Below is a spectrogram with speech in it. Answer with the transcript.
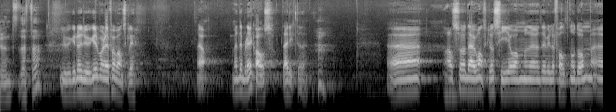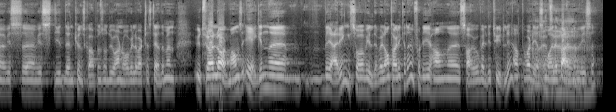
rundt dette. Luger og Ruger, var det for vanskelig? Ja. Men det ble kaos. Det er riktig, det. Uh, altså, det er jo vanskelig å si om det ville falt noe dom eh, hvis, hvis de, den kunnskapen som du har nå, ville vært til stede. Men ut fra lagmannens egen eh, begjæring så ville det vel antagelig ikke det. fordi han eh, sa jo veldig tydelig at det var det som var det bærende beviset.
